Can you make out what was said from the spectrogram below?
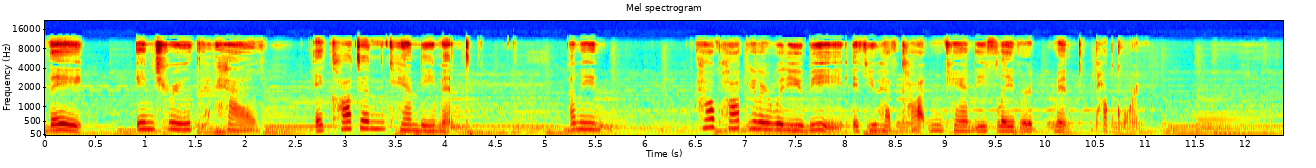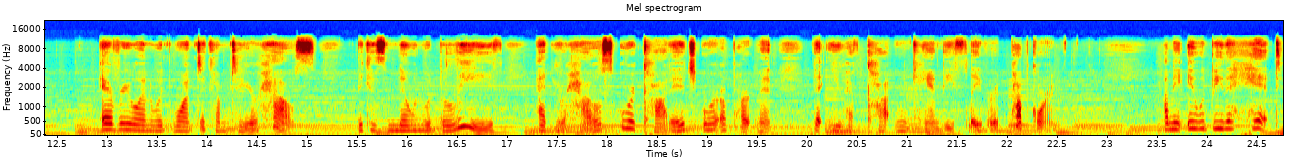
they in truth have a cotton candy mint. I mean, how popular would you be if you have cotton candy flavored mint popcorn? Everyone would want to come to your house because no one would believe at your house or cottage or apartment that you have cotton candy flavored popcorn. I mean, it would be the hit,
